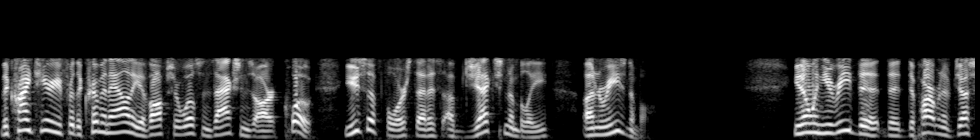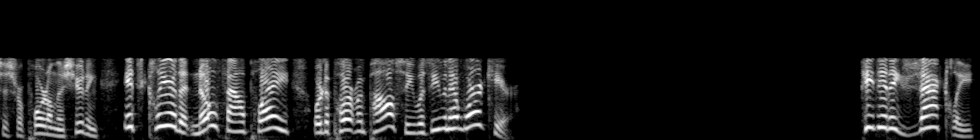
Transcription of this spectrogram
The criteria for the criminality of Officer Wilson's actions are, quote, use of force that is objectionably unreasonable. You know, when you read the, the Department of Justice report on the shooting, it's clear that no foul play or department policy was even at work here. He did exactly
